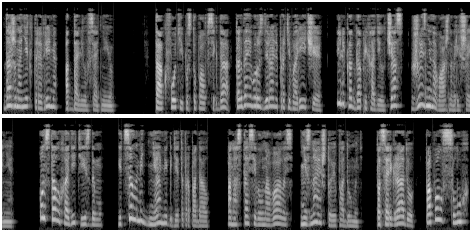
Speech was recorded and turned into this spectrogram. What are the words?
даже на некоторое время отдалился от нее. Так Фотий поступал всегда, когда его раздирали противоречия или когда приходил час жизненно важного решения. Он стал уходить из дому и целыми днями где-то пропадал. Анастасия волновалась, не зная, что и подумать. По Царьграду пополз слух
